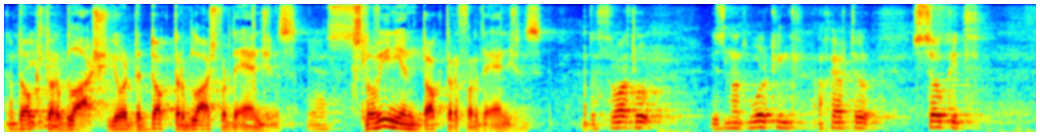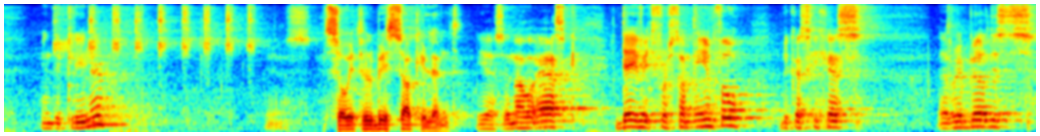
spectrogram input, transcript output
Completely. Dr. Blaž. You're the Dr. Blaž for the engines. Yes. Slovenian doctor for the engines. The throttle is not working. I have to soak it in the cleaner. Yes. So it will be succulent. Yes, and I will ask David for some info because he has uh, rebuilt this.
